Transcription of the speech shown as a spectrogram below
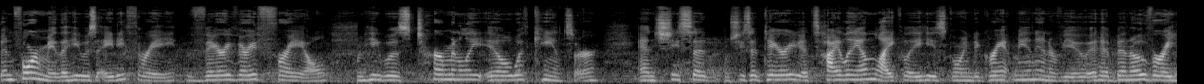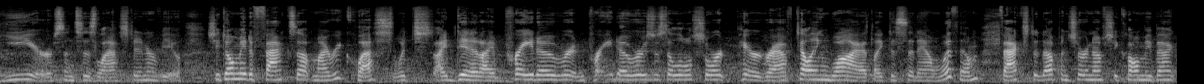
informed me that he was 83, very, very frail. He was terminally ill with cancer and she said, she said, Terry, it's highly unlikely he's going to grant me an interview. It had been over a year since his last interview. She told me to fax up my request, which I did. I prayed over it and prayed over it. Was just a little short paragraph telling why I'd like to sit down with him. Faxed it up, and sure enough, she called me back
